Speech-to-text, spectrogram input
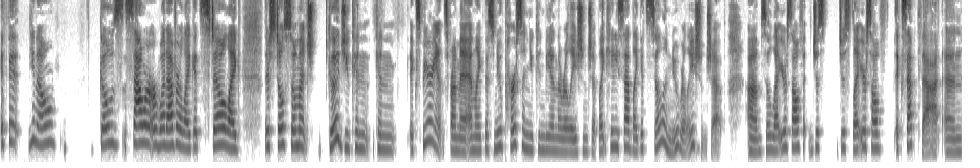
if it you know goes sour or whatever like it's still like there's still so much good you can can experience from it and like this new person you can be in the relationship. Like katie said like it's still a new relationship. Um so let yourself just just let yourself accept that and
